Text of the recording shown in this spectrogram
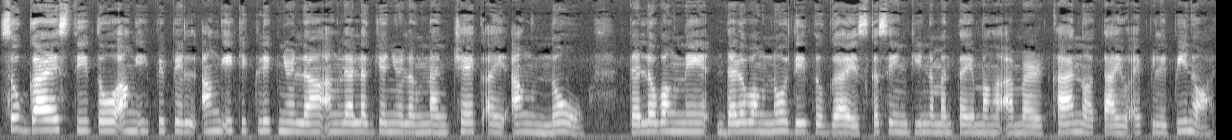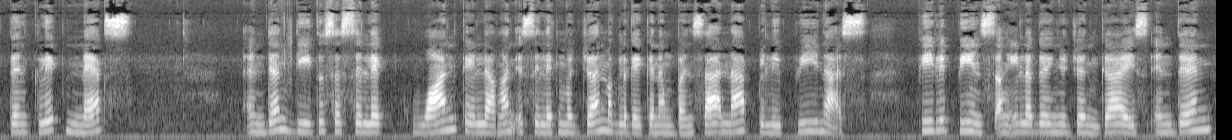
So, guys, dito, ang ipipil, ang i-click nyo lang, ang lalagyan nyo lang ng check ay ang no. Dalawang, ne, dalawang no dito, guys. Kasi hindi naman tayo mga Amerikano. Tayo ay Pilipino. Then, click next. And then, dito sa select one, kailangan i-select mo dyan. Maglagay ka ng bansa na Pilipinas. Philippines ang ilagay nyo dyan, guys. And then,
